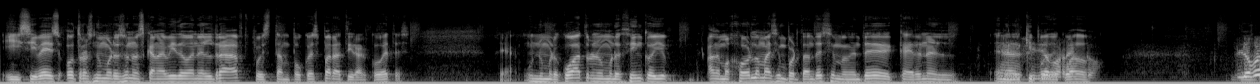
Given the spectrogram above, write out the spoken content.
Y si veis otros números unos que han habido en el draft, pues tampoco es para tirar cohetes. O sea, un número 4, un número 5, a lo mejor lo más importante es simplemente caer en el, en el, equipo adecuado. correcto. Luego,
